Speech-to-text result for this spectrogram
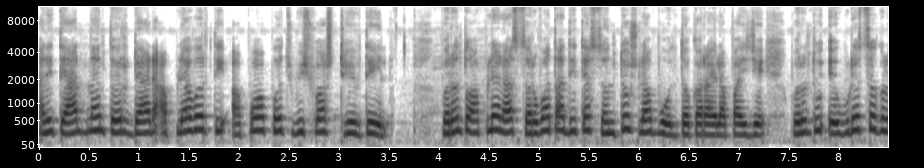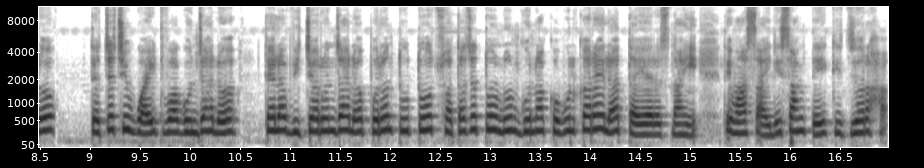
आणि त्यानंतर डॅड आपल्यावरती आपोआपच विश्वास ठेवतील. परंतु आपल्याला सर्वात आधी त्या संतोषला बोलतं करायला पाहिजे. परंतु एवढं सगळं त्याच्याशी वाईट वागून झालं त्याला विचारून झालं परंतु तो स्वतःच्या तोंडून गुन्हा कबूल करायला तयारच नाही. तेव्हा सायली सांगते की जर हा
